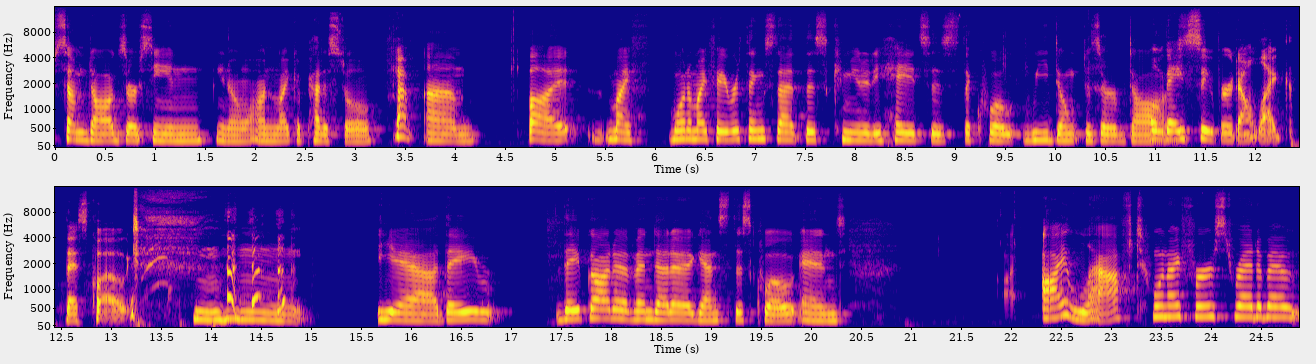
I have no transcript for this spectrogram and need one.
some dogs are seen, you know, on like a pedestal Yep. um, but my one of my favorite things that this community hates is the quote, "We don't deserve dogs." Oh, they super don't like this quote. Mhm. Yeah, they they've got a vendetta against this quote, and I- laughed when I first read about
